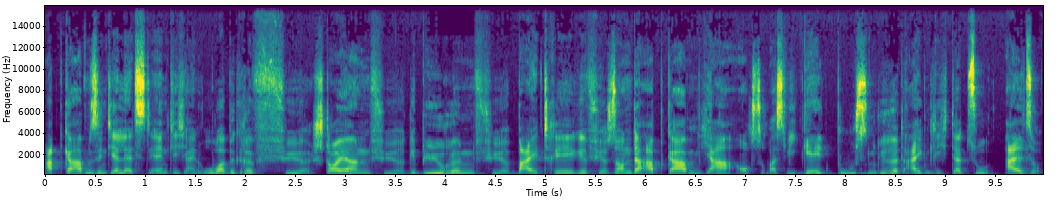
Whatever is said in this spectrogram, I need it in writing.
Abgaben sind ja letztendlich ein Oberbegriff für Steuern, für Gebühren, für Beiträge, für Sonderabgaben. Ja, auch sowas wie Geldbußen gehört eigentlich dazu. Also,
